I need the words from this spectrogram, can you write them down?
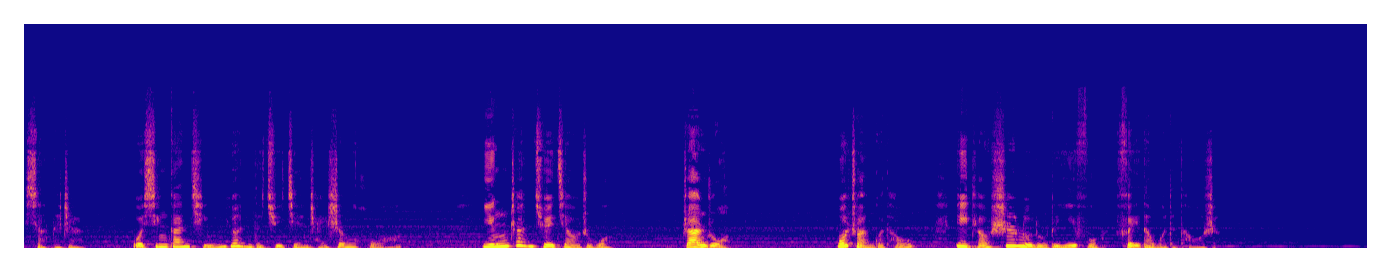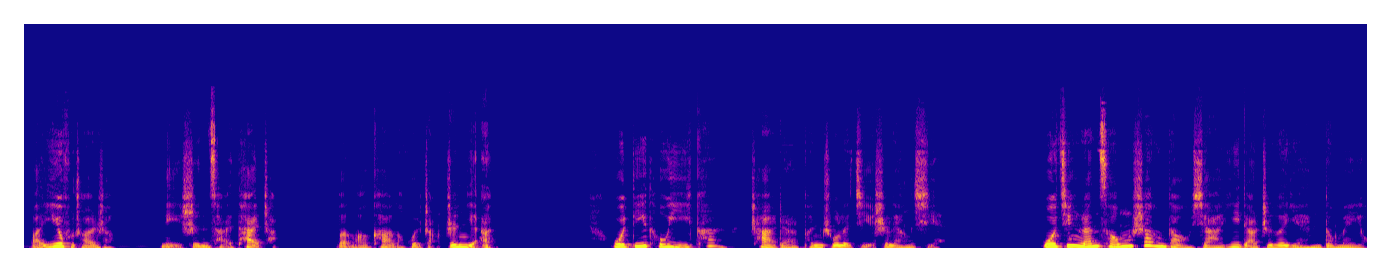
想到这儿，我心甘情愿地去捡柴生火，迎战却叫着我：“站住！”我转过头，一条湿漉漉的衣服飞到我的头上。把衣服穿上，你身材太差，本王看了会长针眼。我低头一看，差点喷出了几十两血。我竟然从上到下一点遮掩都没有，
